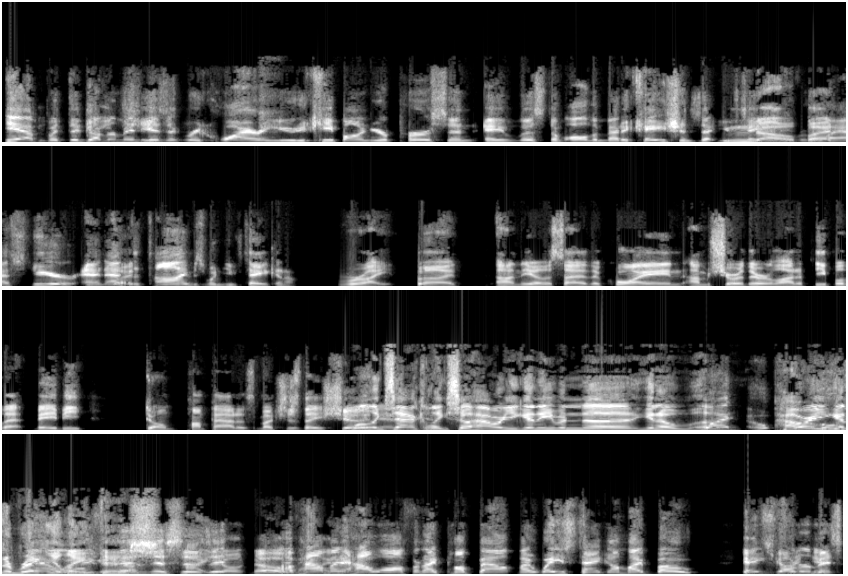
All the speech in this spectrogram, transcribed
Yeah, but the government isn't requiring you to keep on your person a list of all the medications that you've taken No, over but- the last year and at but- the times when you've taken them. Right. But on the other side of the coin, I'm sure there are a lot of people that maybe don't pump out as much as they should. Well, And- exactly. so how are you going to even, uh, you know, uh, how are you going to regulate whose this? Business is I it don't know. of how I many, don't how often I pump out my waste tank on my boat. Hey, It's free- government, it's-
